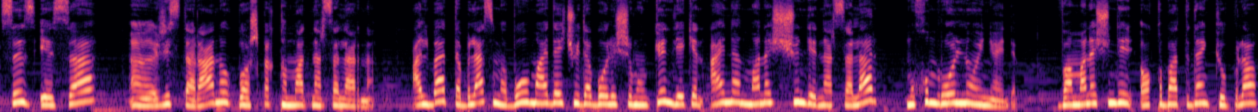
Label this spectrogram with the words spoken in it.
siz esa e, restoranu boshqa qimmat narsalarni albatta bilasizmi bu mayda chuyda bo'lishi mumkin lekin aynan mana shunday narsalar muhim rolni o'ynaydi va mana shunday oqibatidan ko'plab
